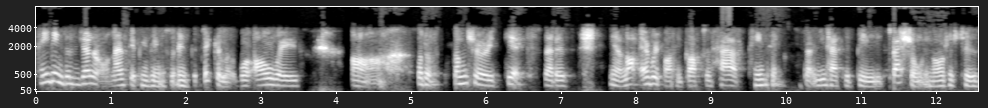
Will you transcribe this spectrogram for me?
paintings in general, landscape paintings in particular, were always uh, sort of sumptuary gifts. That is, you know, not everybody got to have paintings. That you had to be special in order to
